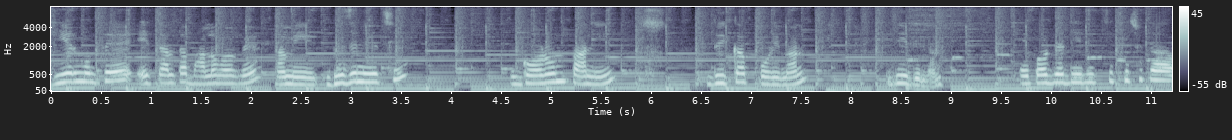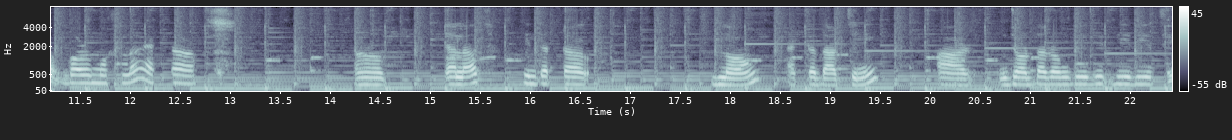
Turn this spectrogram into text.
ঘিয়ের মধ্যে এই চালটা ভালোভাবে আমি ভেজে নিয়েছি। গরম পানি দুই কাপ পরিমাণ দিয়ে দিলাম। এই পর্যায়ে দিয়ে দিচ্ছি কিছুটা গরম মশলা, একটা এলাচ তিন চারটা লং, একটা দারচিনি আর জর্দা রং দিয়ে দিয়ে দিয়েছি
